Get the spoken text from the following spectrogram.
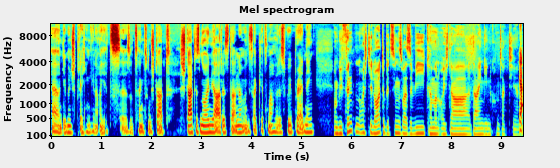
Äh, und dementsprechend genau jetzt äh, sozusagen zum Start, Start des neuen Jahres dann haben wir gesagt, jetzt machen wir das Rebranding. Und wie finden euch die Leute, beziehungsweise wie kann man euch da dahingehend kontaktieren? Ja,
